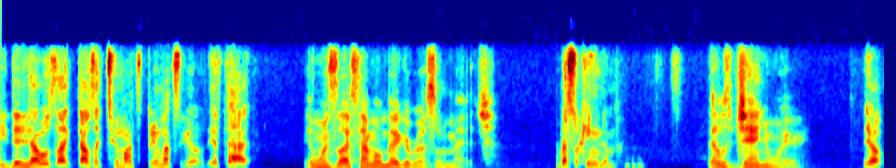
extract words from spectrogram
he did. That was like that was like two months, three months ago, if that. and when's the last time Omega wrestled a match? Wrestle Kingdom. That was January. Yep.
